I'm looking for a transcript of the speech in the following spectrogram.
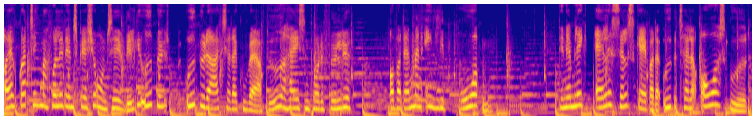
Og jeg kunne godt tænke mig at få lidt inspiration til, hvilke udby- udbytteaktier, der kunne være fede at have i sin portefølje, og hvordan man egentlig bruger dem. Det er nemlig ikke alle selskaber, der udbetaler overskuddet.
